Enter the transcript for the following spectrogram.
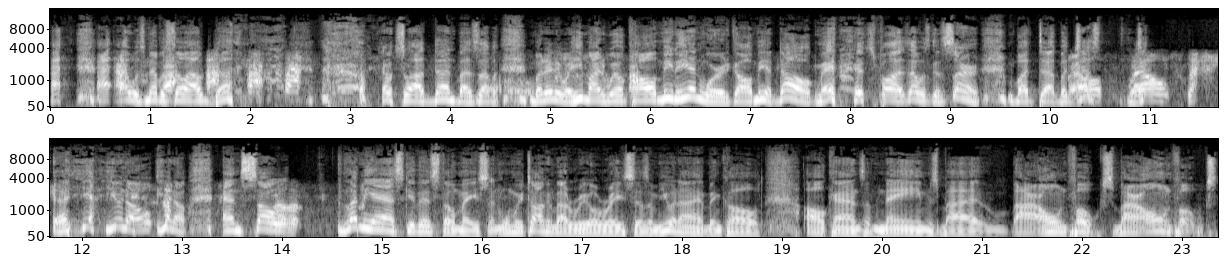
I, I was never so outdone. I was so outdone by something. But anyway, he might well call me the N word, call me a dog, man, as far as that was concerned. But uh, but Well, just well, yeah, you know, you know, and so. Let me ask you this, though, Mason. When we're talking about real racism, you and I have been called all kinds of names by our own folks, by our own folks,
